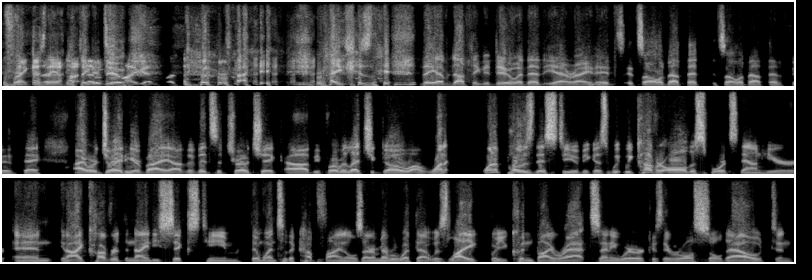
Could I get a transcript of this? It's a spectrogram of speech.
right, because they have nothing to do. right, right, because they, they have nothing to do, and then yeah, right. It's it's all about that. It's all about that fifth day. All right, we're joined here by uh, Vincent Trocheck. Uh, before we let you go, I want want to pose this to you because we, we cover all the sports down here and you know i covered the 96 team that went to the cup finals i remember what that was like where you couldn't buy rats anywhere because they were all sold out and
